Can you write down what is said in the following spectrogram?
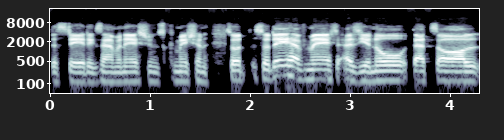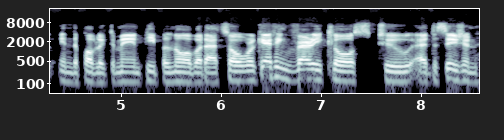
the, State Examinations Commission. So, so they have met, as you know, that's all in the public domain. People know about that. So we're getting very close to a decision.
